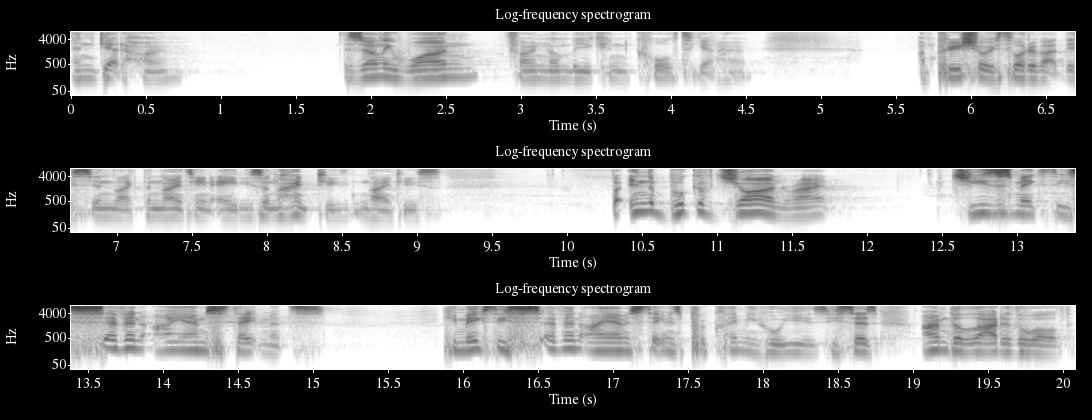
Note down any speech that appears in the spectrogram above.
and get home. There's only one phone number you can call to get home. I'm pretty sure he thought about this in like the 1980s or 1990s. But in the book of John, right, Jesus makes these seven I am statements. He makes these seven I am statements proclaiming who he is. He says, I'm the light of the world.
